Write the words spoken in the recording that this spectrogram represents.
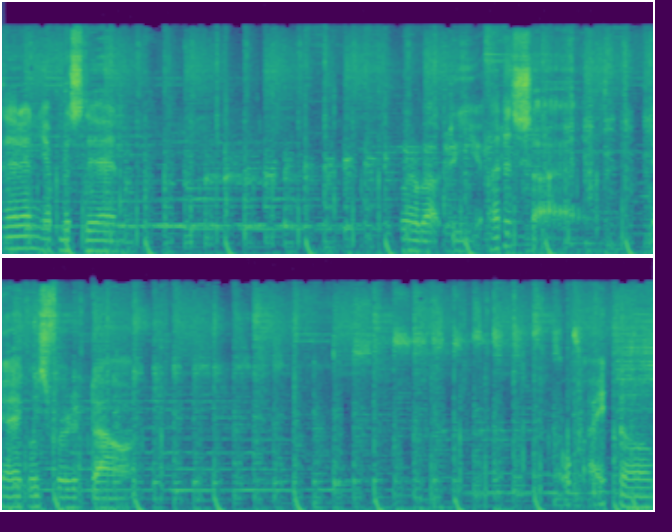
Then, yep, let's then. What about the other side? Yeah, that goes further down. Oh, item.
